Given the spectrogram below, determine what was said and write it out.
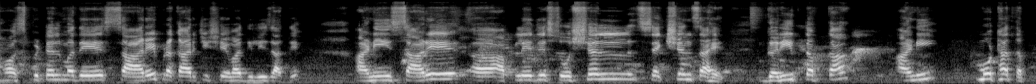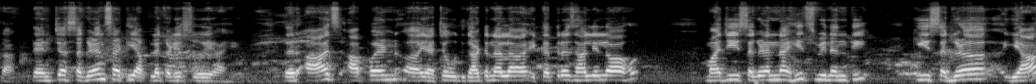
हॉस्पिटलमध्ये सारे प्रकारची सेवा दिली जाते. आणि सारे आपले जे सोशल सेक्शन्स आहेत गरीब तबका आणि मोठा तबका त्यांच्या सगळ्यांसाठी आपल्याकडे सोय आहे. तर आज आपण याच्या उद्घाटनाला एकत्र झालेलो आहोत. माझी सगळ्यांना हीच विनंती की सगळं या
